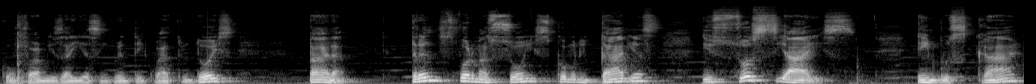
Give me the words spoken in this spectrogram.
conforme Isaías 54, 2, para transformações comunitárias e sociais, em buscar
